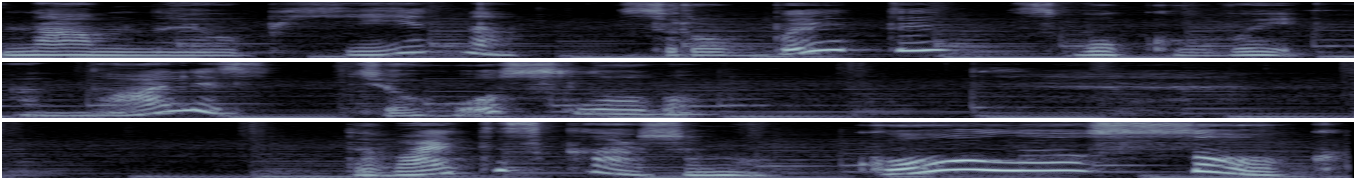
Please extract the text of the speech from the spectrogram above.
нам необхідно зробити звуковий аналіз цього слова. Давайте скажемо колосок.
